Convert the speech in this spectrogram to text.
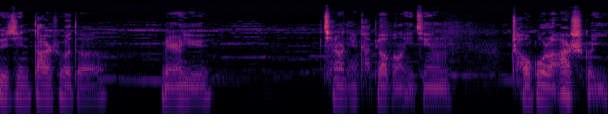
最近大热的。美人鱼前两天看票房已经超过了二十个亿，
